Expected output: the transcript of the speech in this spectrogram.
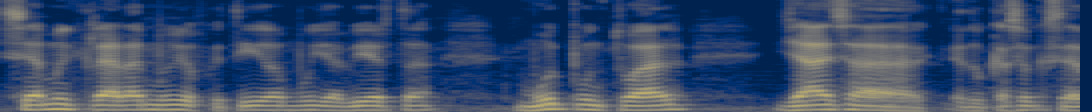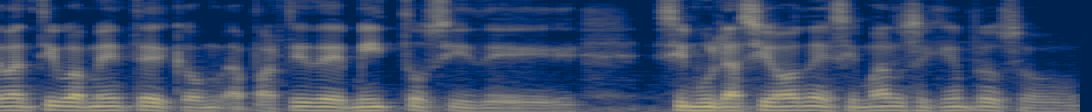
sea muy clara, muy objetiva, muy abierta, muy puntual, ya esa educación que se daba antiguamente a partir de mitos y de simulaciones y malos ejemplos o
